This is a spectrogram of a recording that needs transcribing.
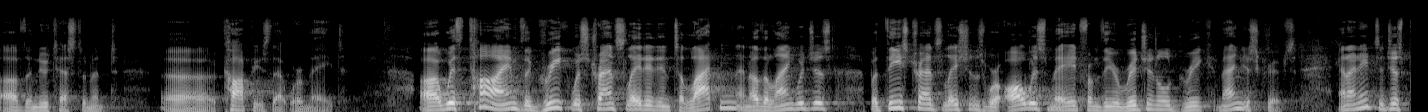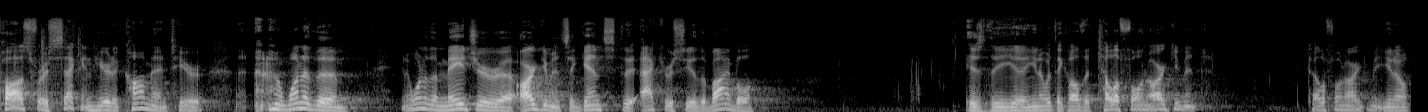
of the New Testament uh, copies that were made. Uh, with time, the Greek was translated into Latin and other languages, but these translations were always made from the original Greek manuscripts. And I need to just pause for a second here to comment here. One of the you know, one of the major uh, arguments against the accuracy of the Bible is the, uh, you know what they call the telephone argument? Telephone argument, you know,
